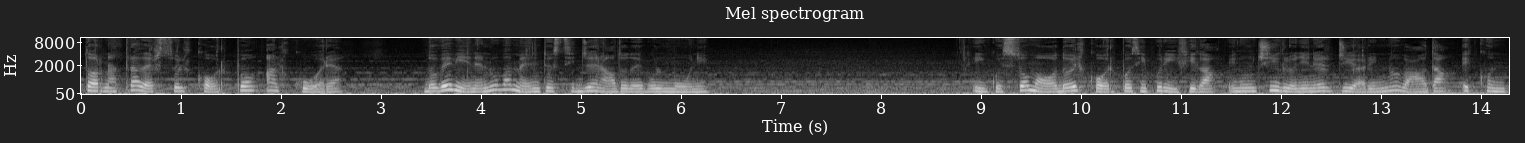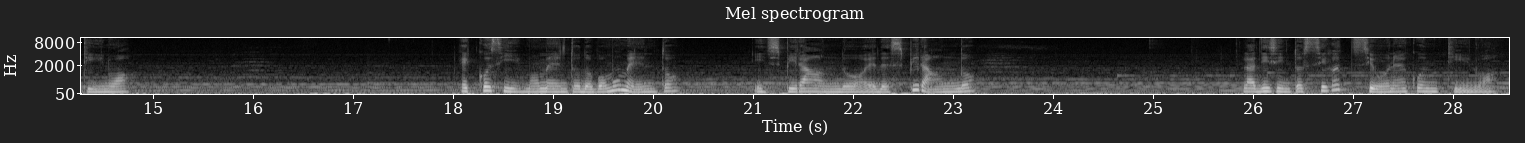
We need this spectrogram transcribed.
torna attraverso il corpo al cuore, dove viene nuovamente ossigenato dai polmoni. In questo modo il corpo si purifica in un ciclo di energia rinnovata e continua. E così, momento dopo momento, inspirando ed espirando, la disintossicazione continua.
